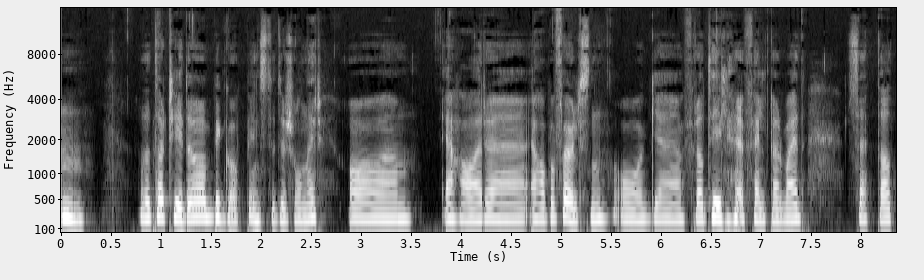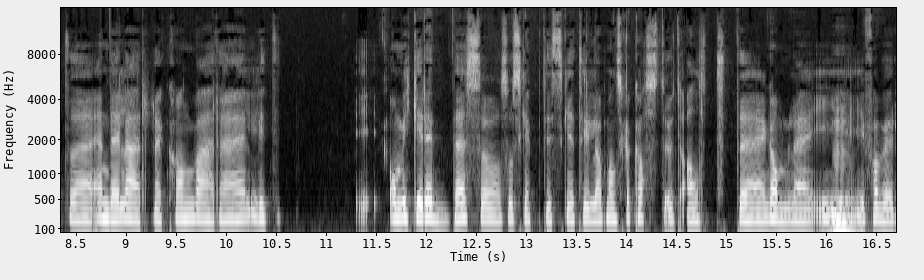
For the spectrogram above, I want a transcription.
Mm. Og det tar tid å bygge opp institusjoner. Og jeg har, eh, jeg har på følelsen, og eh, fra tidligere feltarbeid, sett at eh, en del lærere kan være litt, om ikke redde, så, så skeptiske til at man skal kaste ut alt det gamle i, Mm. i favør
